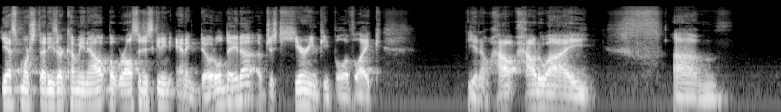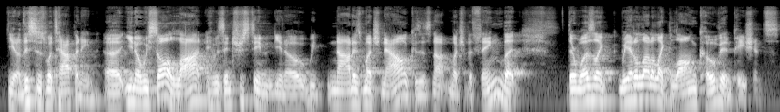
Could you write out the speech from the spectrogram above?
yes more studies are coming out but we're also just getting anecdotal data of just hearing people of like you know how how do i um you know this is what's happening. Uh, you know we saw a lot. It was interesting you know we not as much now because it's not much of a thing but there was like we had a lot of like long covid patients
